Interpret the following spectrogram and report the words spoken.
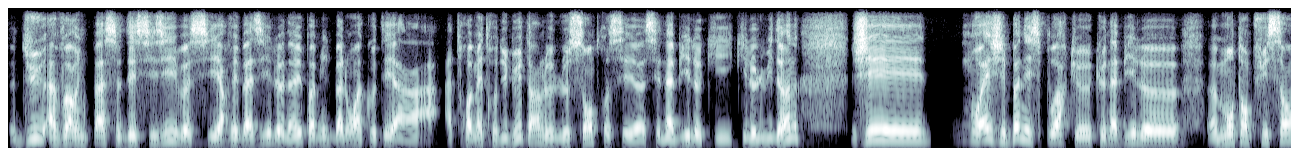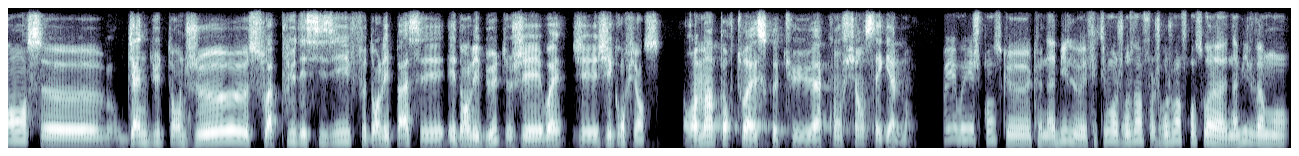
dû avoir une passe décisive si Hervé Basile n'avait pas mis le ballon à côté à, à, 3 mètres du but. Hein. Le, centre, c'est Nabil qui, qui, le lui donne. J'ai ouais, j'ai bon espoir que, que Nabil euh, monte en puissance, euh, gagne du temps de jeu, soit plus décisif dans les passes et, et dans les buts. J'ai ouais, j'ai confiance. Romain, pour toi, est-ce que tu as confiance également? Oui, oui, je pense que, que Nabil, effectivement, je rejoins, je rejoins François. Nabil va monter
